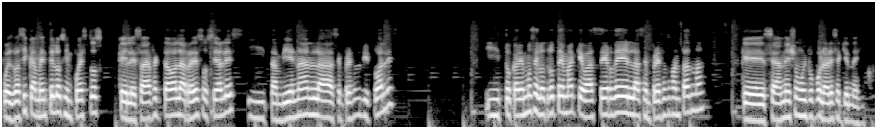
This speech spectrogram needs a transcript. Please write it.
pues básicamente los impuestos que les ha afectado a las redes sociales y también a las empresas virtuales. Y tocaremos el otro tema que va a ser de las empresas fantasma que se han hecho muy populares aquí en México.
